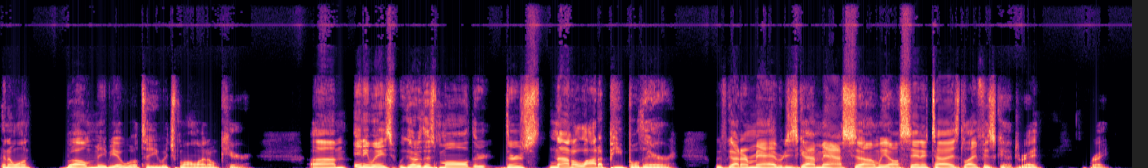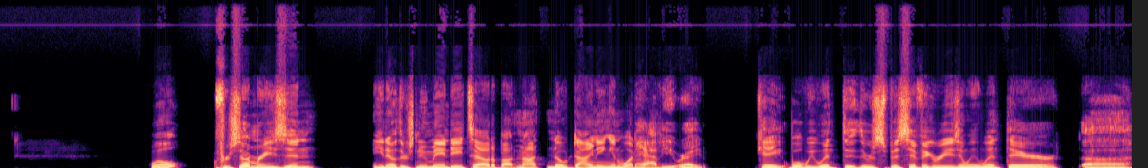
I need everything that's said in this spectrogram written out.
And I won't, well, maybe I will tell you which mall. I don't care. Um, anyways, we go to this mall. There, there's not a lot of people there. We've got our mat, everybody's got masks on. We all sanitized. Life is good, right? Right. Well, for some reason, you know, there's new mandates out about not no dining and what have you, right? Okay. Well, we went there. There was a specific reason we went there. Uh,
